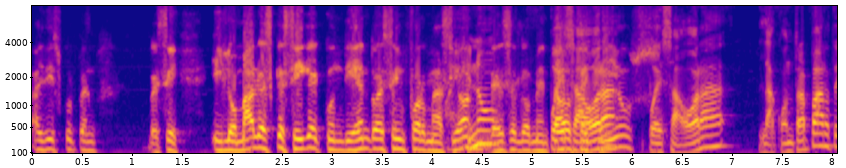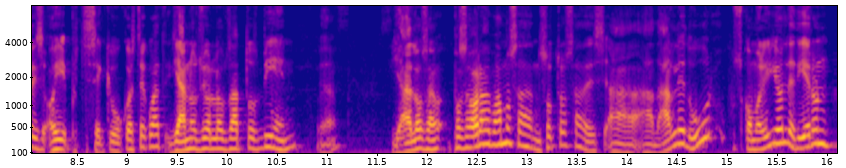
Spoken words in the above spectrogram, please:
ay, disculpen pues sí, y lo malo es que sigue cundiendo esa información, no esos los pues ahora, Pues ahora la contraparte dice, oye, pues se equivocó este cuate, ya nos dio los datos bien, ya los, pues ahora vamos a nosotros a, darle duro, pues como ellos le dieron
